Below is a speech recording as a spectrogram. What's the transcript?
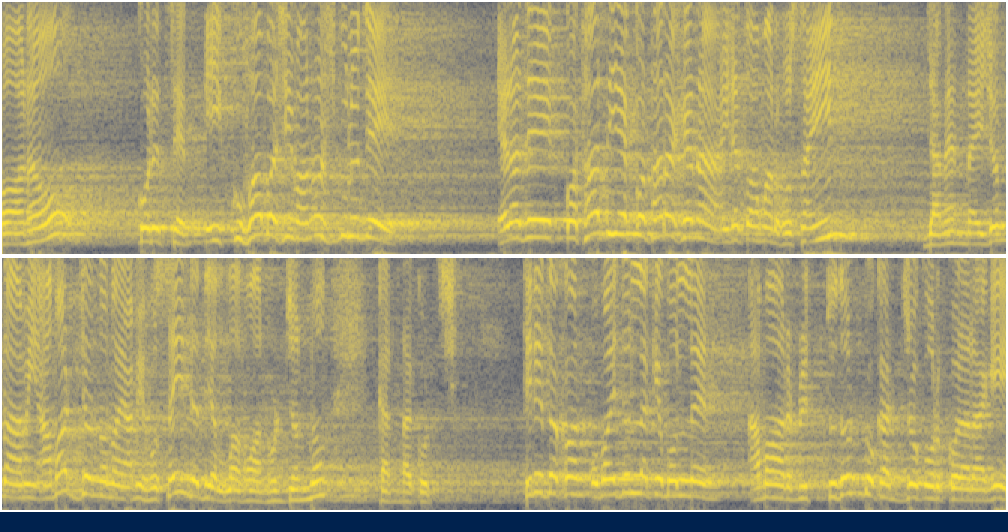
রওনাও করেছেন। এই কুফাবাসী মানুষগুলো যে, এরা যে কথা দিয়ে কথা রাখে না, এটা তো আমার হোসাইন জানেন না। এই জন্য আমি আমার জন্য নয়, আমি হোসাইন দাদি আল্লাহ আনহুর জন্য কান্না করছি। তিনি তখন ওবায়দুল্লাহকে বললেন, আমার মৃত্যুদণ্ড কার্যকর করার আগে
